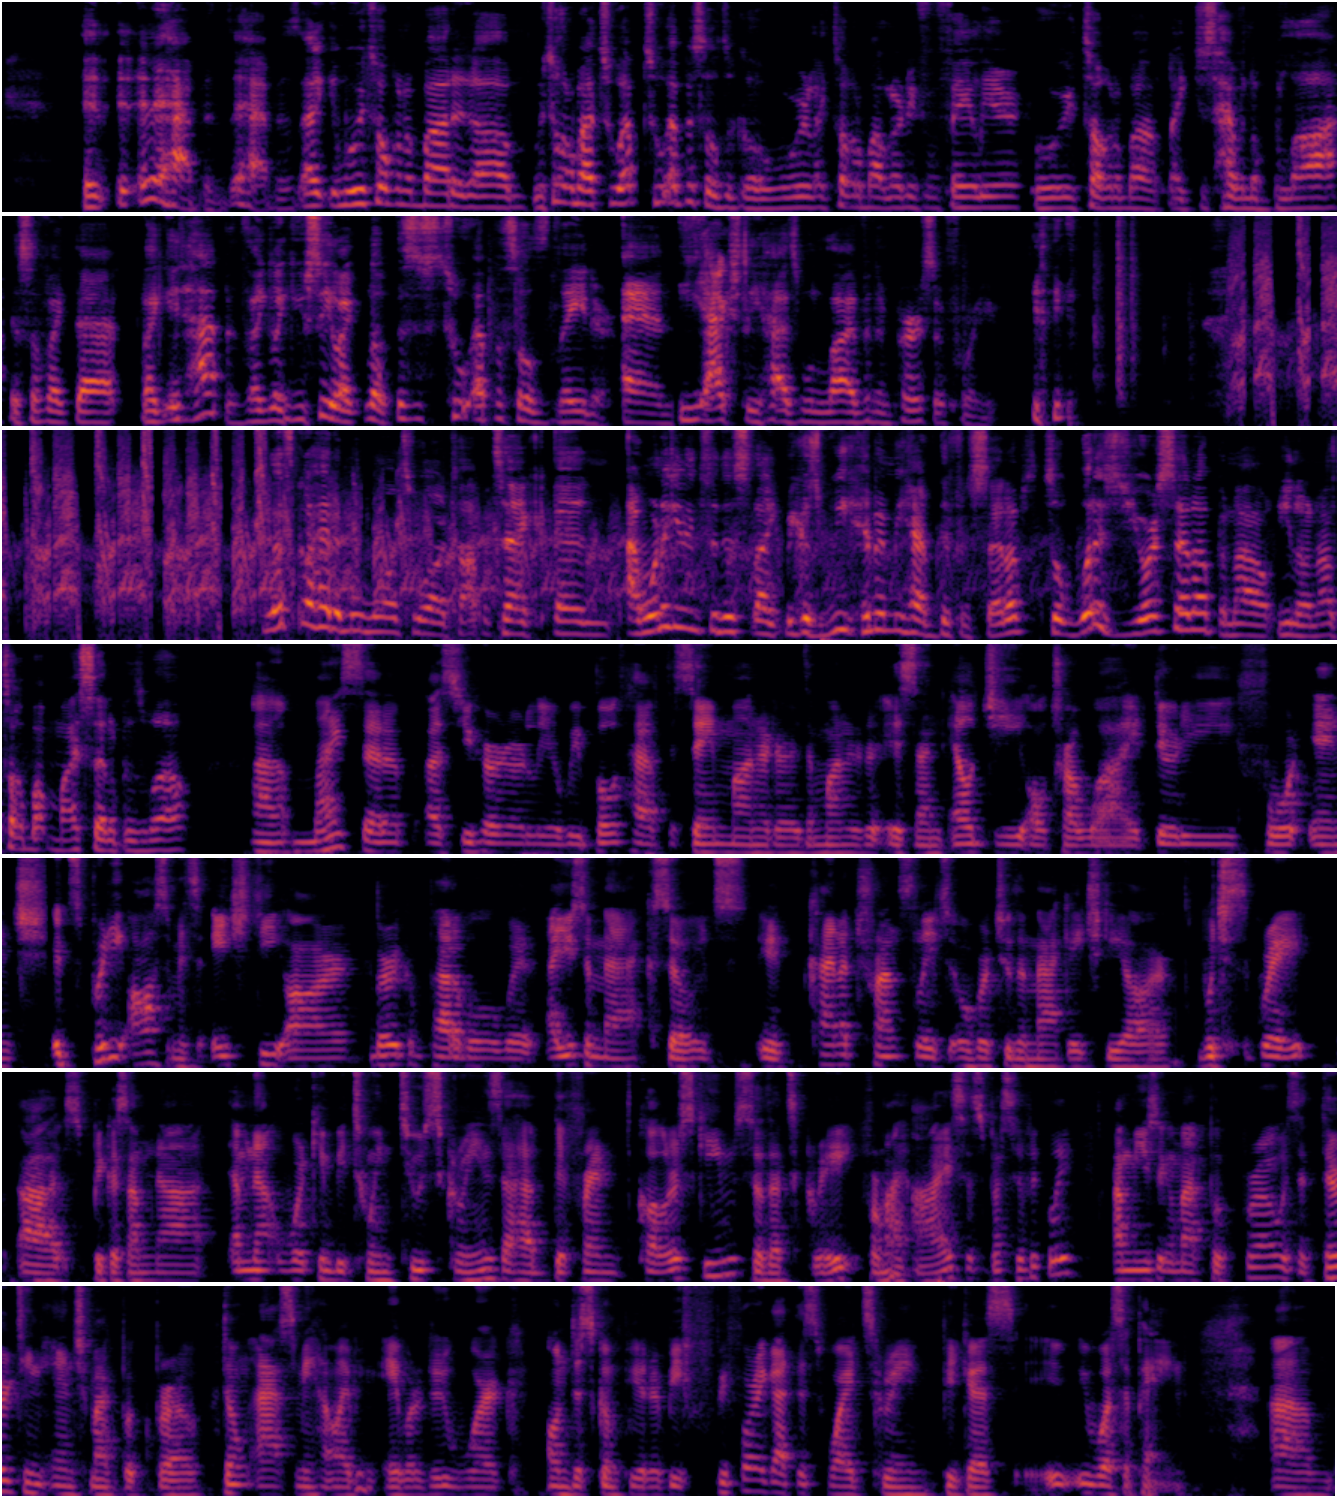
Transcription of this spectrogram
It, it, and it happens. It happens. Like we were talking about it. Um, we were talking about two ep- two episodes ago. We were like talking about learning from failure. We were talking about like just having a block and stuff like that. Like it happens. Like like you see, like look, this is two episodes later, and he actually has one live and in person for you. Let's go ahead and move on to our top tech, and I want to get into this like because we him and me have different setups. So what is your setup, and I'll you know, and I'll talk about my setup as well. Uh, my setup, as you heard earlier, we both have the same monitor. The monitor is an LG ultra wide 34 inch. It's pretty awesome. It's HDR, very compatible with. I use a Mac, so it's it kind of translates over to the Mac HDR, which is great. Uh, because I'm not I'm not working between two screens that have different color schemes, so that's great for my eyes specifically. I'm using a MacBook Pro. It's a 13 inch MacBook Pro. Don't ask me how I've been able to do work on this computer bef- before I got this widescreen because it, it was a pain. Um,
